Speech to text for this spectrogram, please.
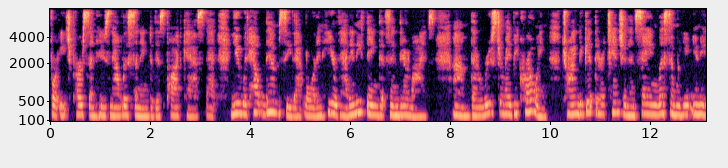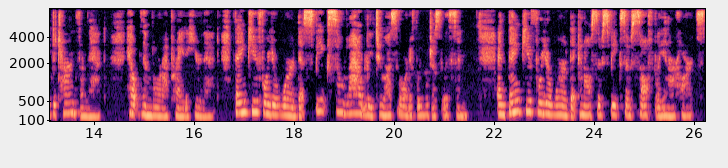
for each person who's now listening to this podcast that you would help them see that, Lord, and hear that anything that's in their lives, um, that a rooster may be crowing, trying to get their attention and saying, listen, you, you need to turn from that. Help them, Lord, I pray to hear that. Thank you for your word that speaks so loudly to us, Lord, if we will just listen. And thank you for your word that can also speak so softly in our hearts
